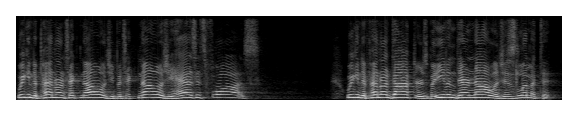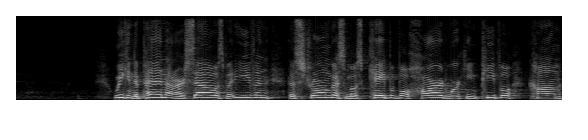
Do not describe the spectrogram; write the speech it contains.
We can depend on technology, but technology has its flaws. We can depend on doctors, but even their knowledge is limited. We can depend on ourselves, but even the strongest, most capable, hardworking people come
